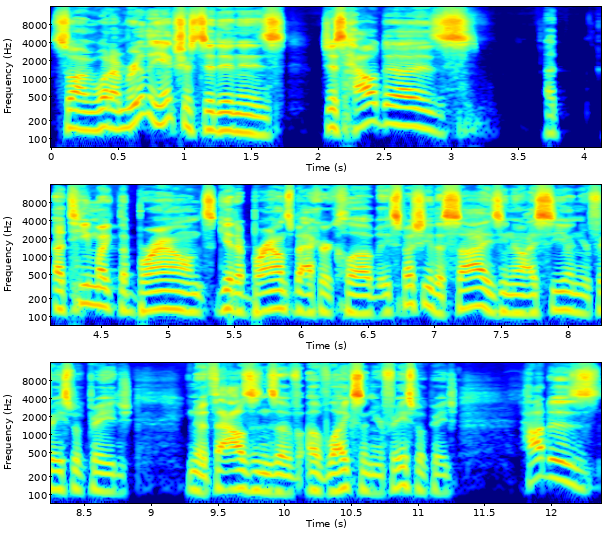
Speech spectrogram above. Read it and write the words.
So I'm, what I'm really interested in is just how does a, a team like the Browns get a Browns backer club, especially the size, you know, I see on your Facebook page, you know, thousands of, of likes on your Facebook page. How does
